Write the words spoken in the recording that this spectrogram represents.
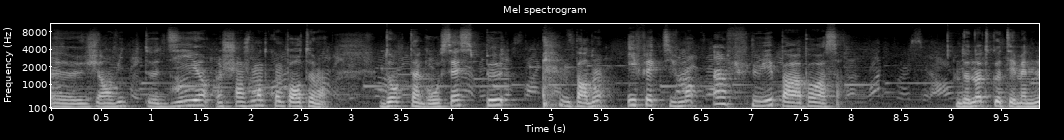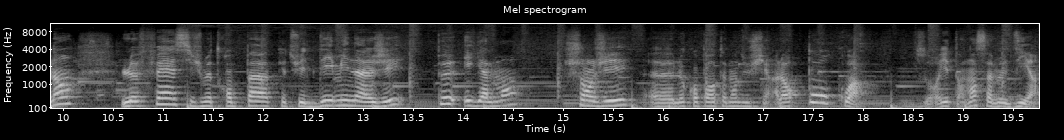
euh, j'ai envie de dire, un changement de comportement. Donc ta grossesse peut, pardon, effectivement influer par rapport à ça. De notre côté maintenant, le fait, si je ne me trompe pas, que tu es déménagé peut également changer euh, le comportement du chien. Alors pourquoi? Vous auriez tendance à me dire.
